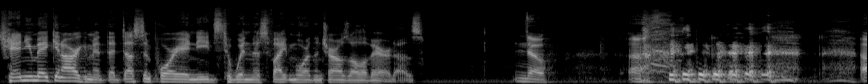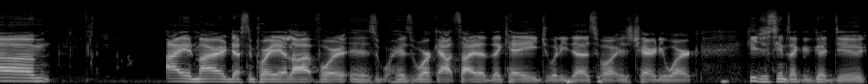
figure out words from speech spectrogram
can you make an argument that Dustin Poirier needs to win this fight more than Charles Oliveira does? No. Uh, um, I admire Dustin Poirier a lot for his his work outside of the cage, what he does for his charity work. He just seems like a good dude.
